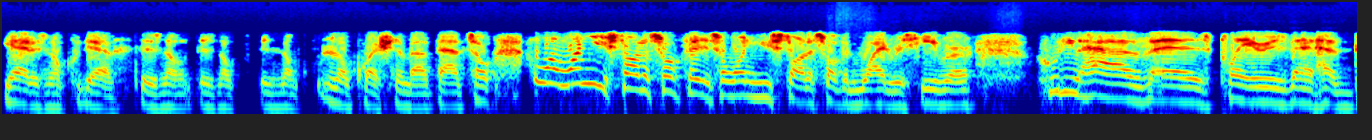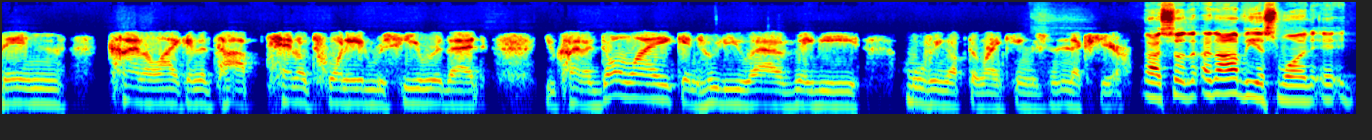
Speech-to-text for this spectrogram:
Yeah, there's no yeah, there's no there's no there's no no question about that. So well, why don't you start us off? So why don't you start us off at wide receiver? Who do you have as players that have been kind of like in the top ten or twenty in receiver that you kind of don't like, and who do you have maybe moving up the rankings next year. Uh, so the, an obvious one, it,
